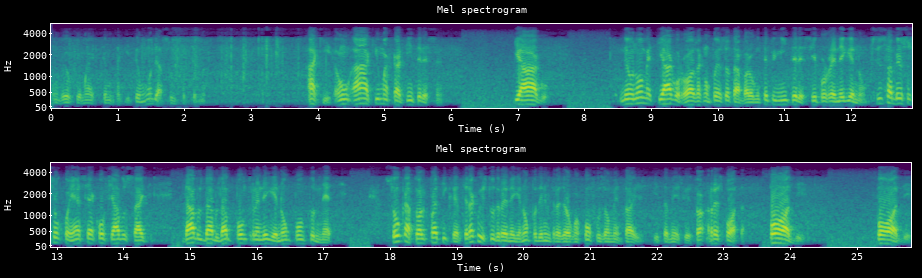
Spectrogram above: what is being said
Vamos ver o que mais temos aqui. Tem um monte de assuntos aqui. Aqui, um, há aqui uma cartinha interessante. Tiago. Meu nome é Tiago Rosa, acompanho o seu trabalho há algum tempo e me interessei por René Guénon. Preciso saber se o senhor conhece e é confiável o site www.reneguenon.net. Sou católico praticante. Será que o estudo René Guénon poderia me trazer alguma confusão mental e também espiritual? Resposta: pode. Pode.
